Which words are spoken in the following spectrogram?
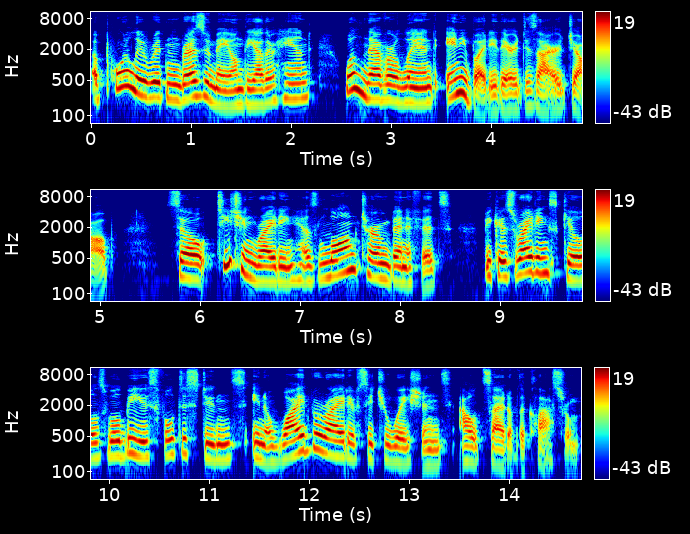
A poorly written resume, on the other hand, will never land anybody their desired job. So teaching writing has long-term benefits because writing skills will be useful to students in a wide variety of situations outside of the classroom.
